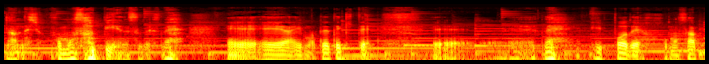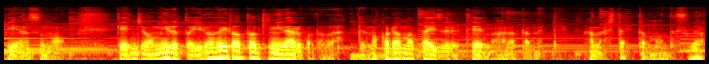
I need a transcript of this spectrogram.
何でしょう。ホモ・サピエンスですね、えー、AI も出てきて、えー、ね、一方でホモ・サピエンスの現状を見るといろいろと気になることがあって、まあ、これはまたいずれテーマ改めて話したいと思うんですが、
